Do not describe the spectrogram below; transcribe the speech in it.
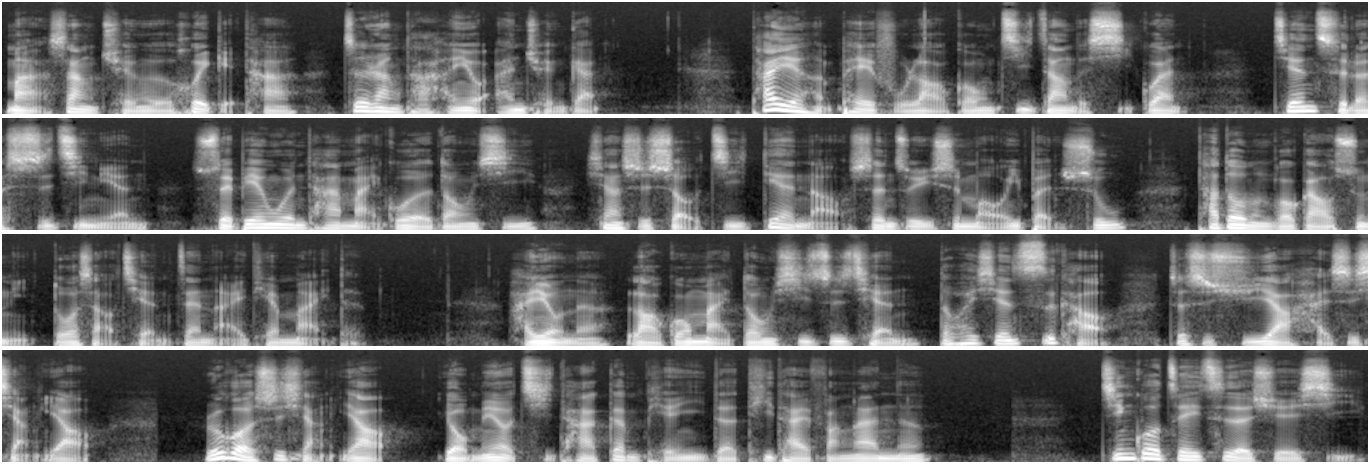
马上全额汇给他，这让他很有安全感。他也很佩服老公记账的习惯，坚持了十几年。随便问他买过的东西，像是手机、电脑，甚至于是某一本书，他都能够告诉你多少钱，在哪一天买的。还有呢，老公买东西之前都会先思考，这是需要还是想要？如果是想要，有没有其他更便宜的替代方案呢？经过这一次的学习，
